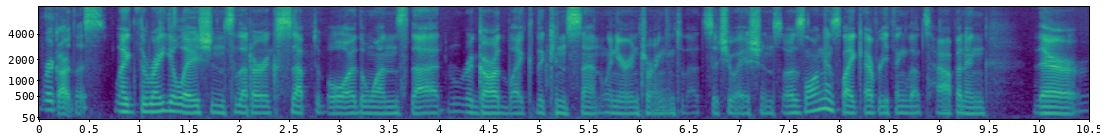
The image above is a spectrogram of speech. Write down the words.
regardless like the regulations that are acceptable are the ones that regard like the consent when you're entering into that situation. So as long as like everything that's happening there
